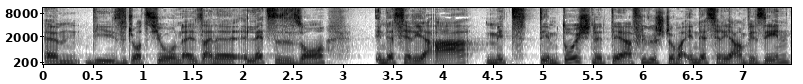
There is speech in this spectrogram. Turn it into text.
ähm, die Situation, äh, seine letzte Saison in der Serie A mit dem Durchschnitt der Flügelstürmer in der Serie A. Und wir sehen,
